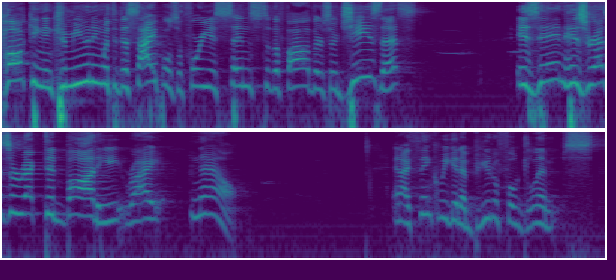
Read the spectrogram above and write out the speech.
talking and communing with the disciples before he ascends to the Father. So Jesus is in his resurrected body right now. And I think we get a beautiful glimpse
